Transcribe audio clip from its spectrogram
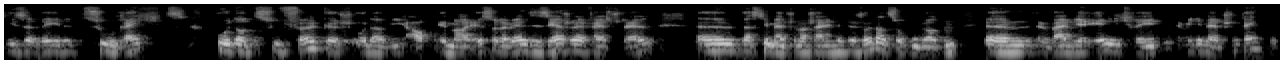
diese Rede zu rechts oder zu völkisch oder wie auch immer ist. Oder werden Sie sehr schnell feststellen, äh, dass die Menschen wahrscheinlich mit den Schultern zucken würden, ähm, weil wir ähnlich reden, wie die Menschen denken.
